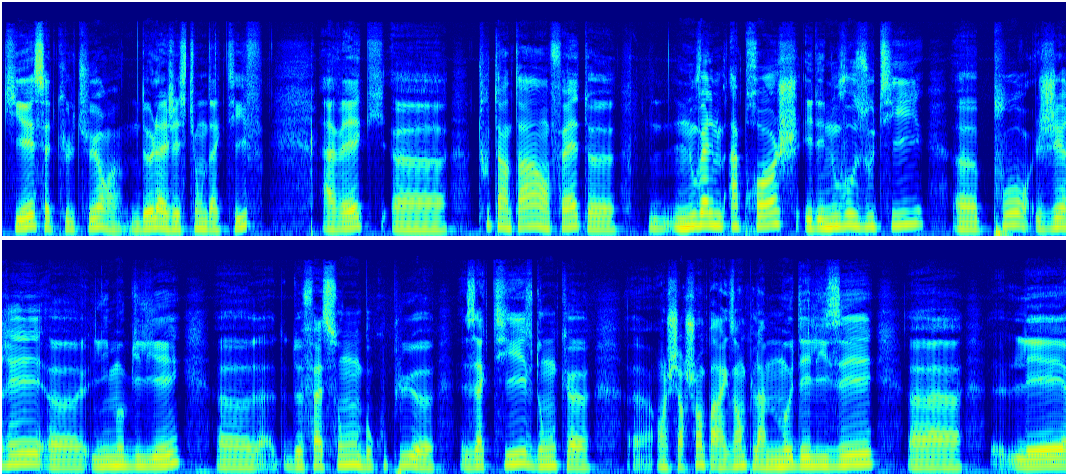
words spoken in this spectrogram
qui est cette culture de la gestion d'actifs, avec euh, tout un tas en fait euh, nouvelles approches et des nouveaux outils euh, pour gérer euh, l'immobilier de façon beaucoup plus active, donc en cherchant par exemple à modéliser les,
